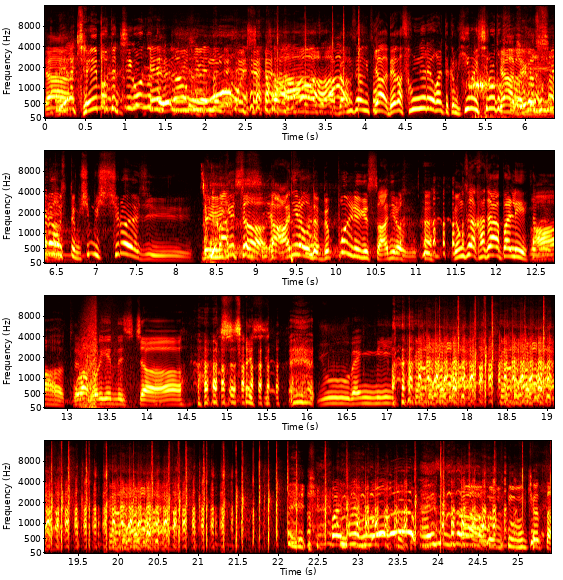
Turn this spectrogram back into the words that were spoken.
야, 내가 제일 먼저 찍었는데. 의심했는데. 아, 아, 명수 형이 야 내가 성렬이라고 할 때 그럼 힘을 실어줬어. 야, 내가 선배라고 했을 때 힘을 실어야지. 내가 얘기했잖아. 나 아니라고 내가 몇 번을 얘기했어. 아니라고. 명수야 가자 빨리. 아 돌아 버리겠네 진짜. 진짜 씨. 유백미. 빨리 불러. 너무 웃겼다.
